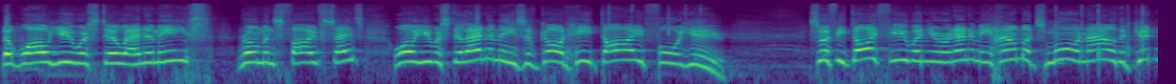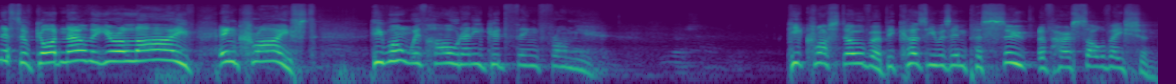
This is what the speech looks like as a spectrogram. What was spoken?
that while you were still enemies, Romans 5 says, while you were still enemies of God, he died for you. So if he died for you when you were an enemy, how much more now the goodness of God, now that you're alive in Christ? He won't withhold any good thing from you. He crossed over because he was in pursuit of her salvation.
